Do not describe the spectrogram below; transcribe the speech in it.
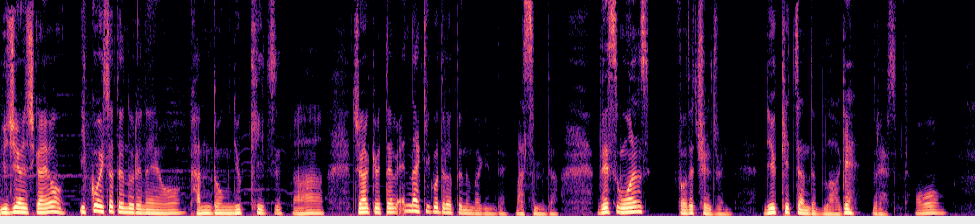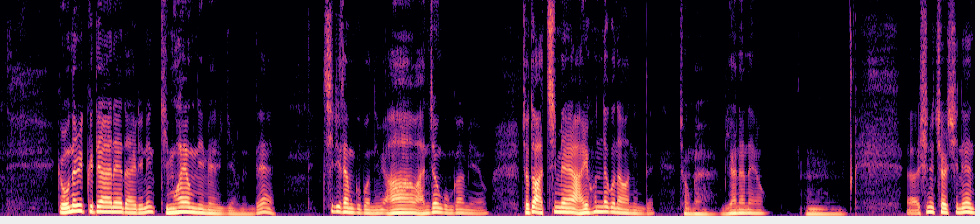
유지현 씨가요, 잊고 있었던 노래네요. 감동 뉴키즈. 아, 중학교 때 맨날 끼고 들었던 음악인데. 맞습니다. This one's for the children. 뉴키즈 on the block의 노래였습니다. 오. 그 오늘 그대 안의 다이리는 김화영 님의 일기였는데, 7239번 님이, 아, 완전 공감이에요. 저도 아침에 아이 혼내고 나왔는데, 정말 미안하네요. 음. 어, 신우철 씨는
